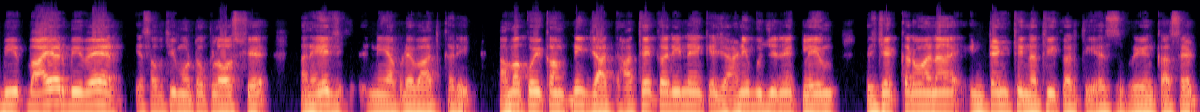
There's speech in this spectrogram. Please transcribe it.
બી બાયર બીવેર એ સૌથી મોટો ક્લોઝ છે. અને એ જ ની આપણે વાત કરી. આમાં કોઈ કંપની જાત, હાથે કરીને કે જાણી બુજીને ક્લેમ રિજેક્ટ કરવાના ઇન્ટેન્ટથી નથી કરતી એઝ પ્રિયંકા સેડ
